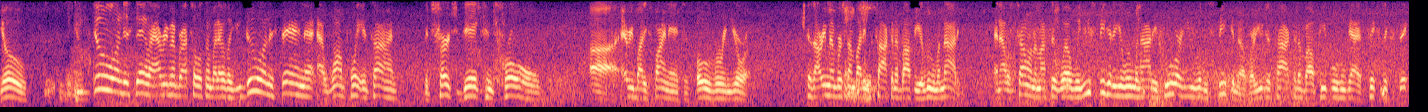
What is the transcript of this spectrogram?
yo, you do understand. Like I remember I told somebody I was like, you do understand that at one point in time, the church did control uh everybody's finances over in Europe. Because I remember somebody was talking about the Illuminati. And I was telling them, I said, well, when you speak of the Illuminati, who are you really speaking of? Are you just talking about people who got 666,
